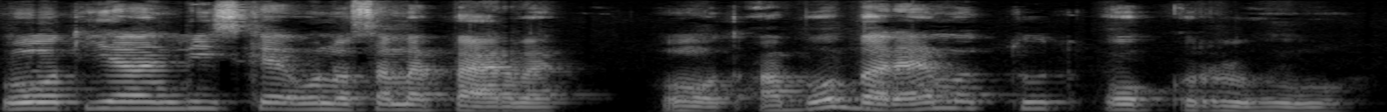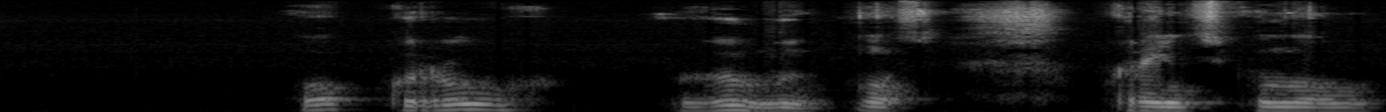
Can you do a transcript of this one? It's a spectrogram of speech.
От є англійське, воно саме перве. От, Або беремо тут округлу. Округл. Ось. Українську мову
